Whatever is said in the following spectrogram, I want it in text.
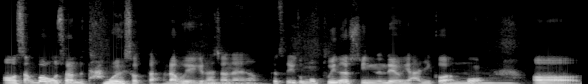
어, 쌍방울 사람들 다 모여 있었다라고 음. 얘기를 하잖아요. 그래서 이건 뭐 부인할 수 있는 내용이 아닐 것 같고 음. 어,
